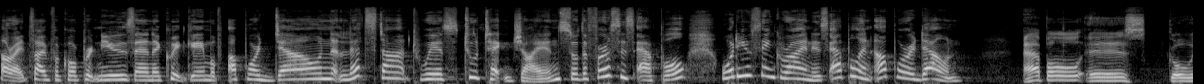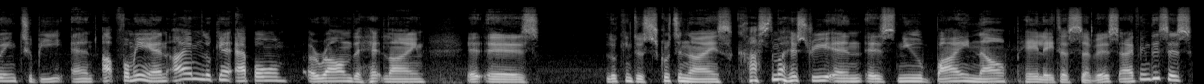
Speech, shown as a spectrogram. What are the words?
All right, time for corporate news and a quick game of up or down. Let's start with two tech giants. So the first is Apple. What do you think, Ryan? Is Apple an up or a down? Apple is going to be an up for me, and I'm looking at Apple around the headline. It is looking to scrutinize customer history in its new buy now, pay later service. And I think this is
